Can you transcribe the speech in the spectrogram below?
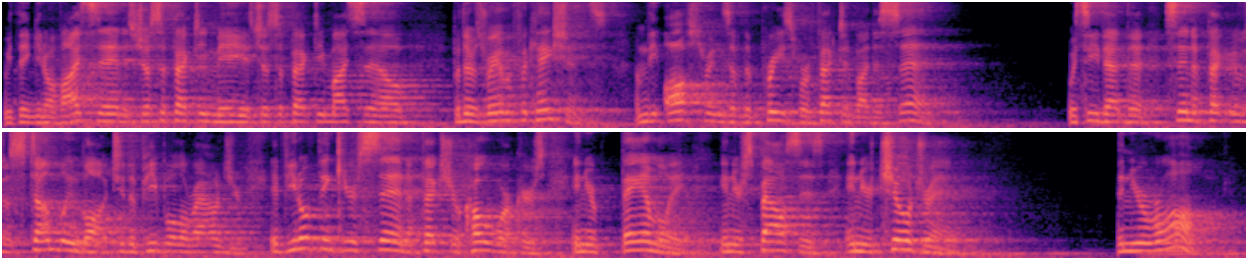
We think, you know, if I sin, it's just affecting me, it's just affecting myself. But there's ramifications. I mean, the offsprings of the priests were affected by the sin. We see that the sin effect was a stumbling block to the people around you. If you don't think your sin affects your coworkers, and your family, and your spouses, and your children, then you're wrong.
